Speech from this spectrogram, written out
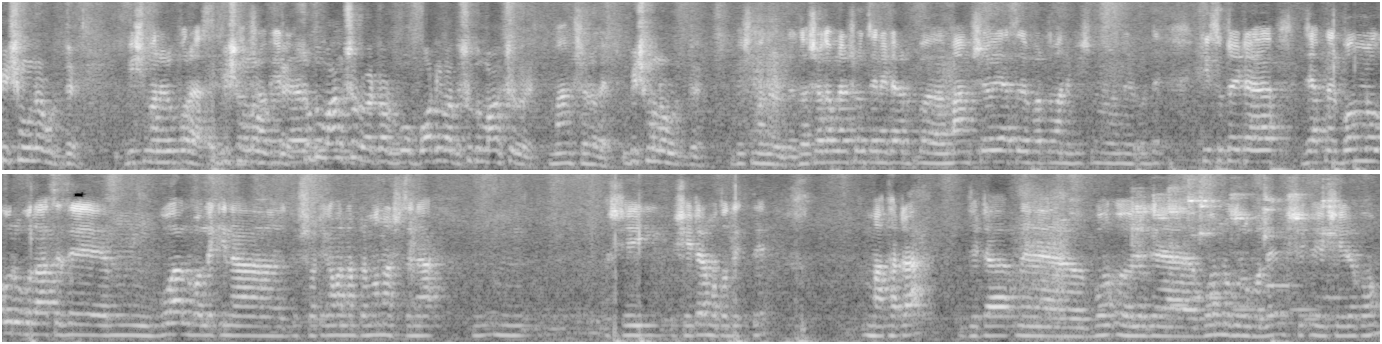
বিশ মনের ঊর্ধ্বে। বিশ মানের উপরে আছে। বিশ মনের ঊর্ধ্বে। শুধু মাংস ওয়েট ওর বডি বাদে শুধু মাংস ওয়েট মাংস রয়েছে বিশ মনের ঊর্ধ্বে। বিশ মানের ঊর্ধ্বে। দর্শক আপনারা শুনছেন এটার মাংসই আছে বর্তমানে বিশ মানের ঊর্ধ্বে। কিছুটা এটা যে আপনার বন্য গরুগুলো আছে যে গোয়াল বলে কিনা সঠিক আমার নামটা মনে আসছে না। সেই সেটার মতো দেখতে। মাথাটা যেটা আপনার ব- বন্য গরু বলে সেই রকম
